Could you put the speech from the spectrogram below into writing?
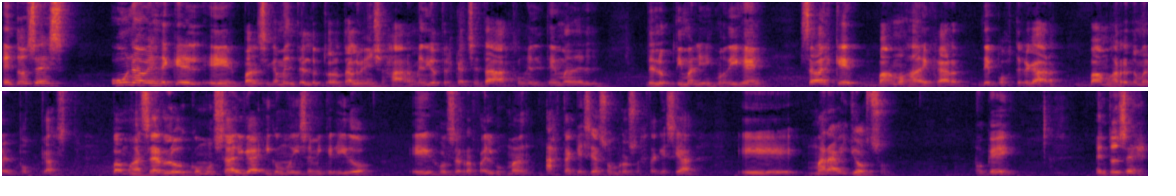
Entonces, una vez de que eh, básicamente el doctor Tal Ben Shahar me dio tres cachetadas con el tema del, del optimalismo, dije, ¿sabes qué? Vamos a dejar de postergar, vamos a retomar el podcast Vamos a hacerlo como salga y como dice mi querido eh, José Rafael Guzmán, hasta que sea asombroso, hasta que sea eh, maravilloso. ¿Ok? Entonces,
